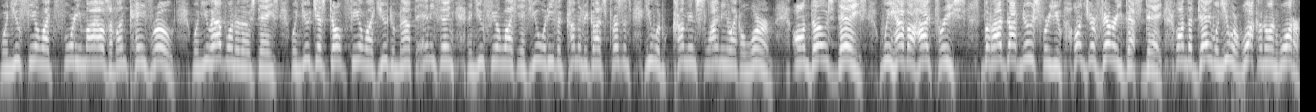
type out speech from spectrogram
when you feel like 40 miles of unpaved road, when you have one of those days, when you just don't feel like you amount to anything, and you feel like if you would even come into God's presence, you would come in slimy like a worm. On those days, we have a high priest. But I've got news for you. On your very best day, on the day when you were walking on water,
